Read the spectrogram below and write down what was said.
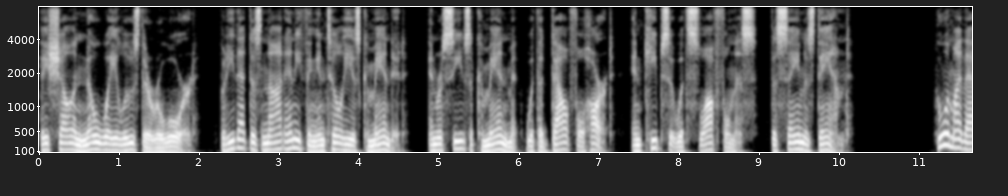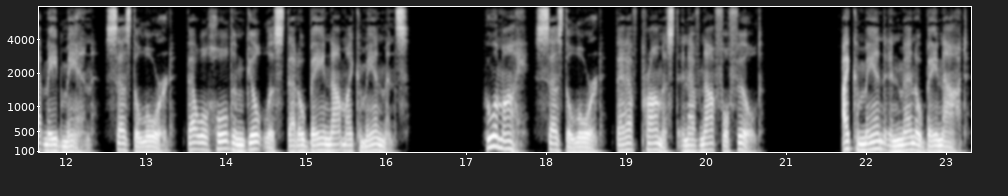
they shall in no way lose their reward, but he that does not anything until he is commanded, and receives a commandment with a doubtful heart, and keeps it with slothfulness, the same is damned. Who am I that made man, says the Lord, that will hold him guiltless that obey not my commandments? Who am I, says the Lord, that have promised and have not fulfilled? I command and men obey not,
